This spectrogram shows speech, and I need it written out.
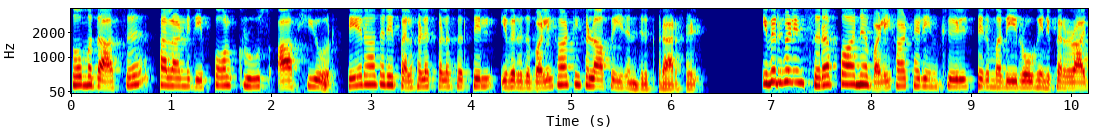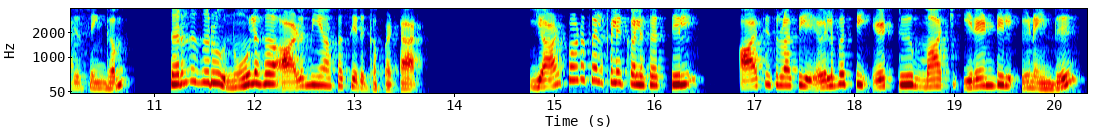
சோமதாச கலாநிதி பால் குரூஸ் ஆகியோர் பேராதரை பல்கலைக்கழகத்தில் இவரது வழிகாட்டிகளாக இருந்திருக்கிறார்கள். இவர்களின் சிறப்பான வழிகாட்டலின் கீழ் திருமதி ரோகிணி பரராஜசிங்கம் சிறந்ததொரு நூலக ஆளுமையாக செதுக்கப்பட்டார். யாழ்ப்பாண பல்கலைக்கழகத்தில் ஆயிரத்தி தொள்ளாயிரத்தி எழுபத்தி எட்டு மார்ச் இரண்டில் இணைந்து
